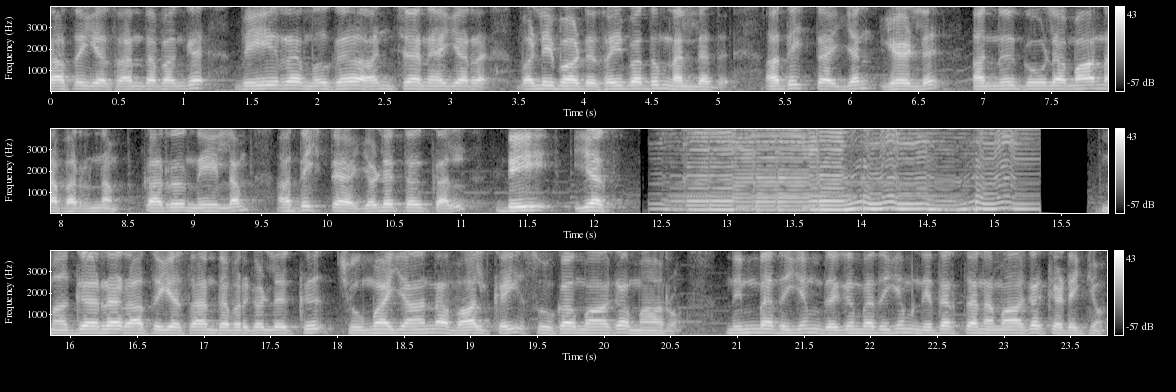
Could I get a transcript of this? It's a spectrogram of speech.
ராசியை சார்ந்தவங்க வீரமுக அஞ்சனேயர வழிபாடு செய்வதும் நல்லது. அதிர்ஷ்ட எண் ஏழு அனுகூலமான வர்ணம். கருநீலம் அதிர்ஷ்ட எழுத்துக்கள் டி எஸ். மகர ராசியை சார்ந்தவர்களுக்கு சுமையான வாழ்க்கை சுகமாக மாறும். நிம்மதியும் வெகுமதியும் நிதர்சனமாக கிடைக்கும்.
